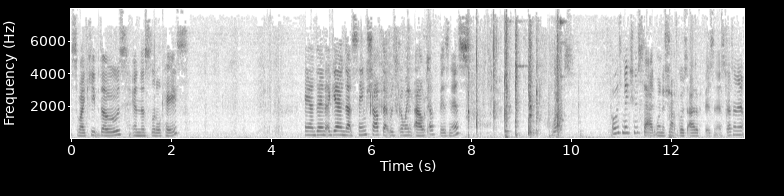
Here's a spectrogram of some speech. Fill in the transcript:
So I keep those in this little case. And then again, that same shop that was going out of business. Always makes you sad when a shop goes out of business, doesn't it?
